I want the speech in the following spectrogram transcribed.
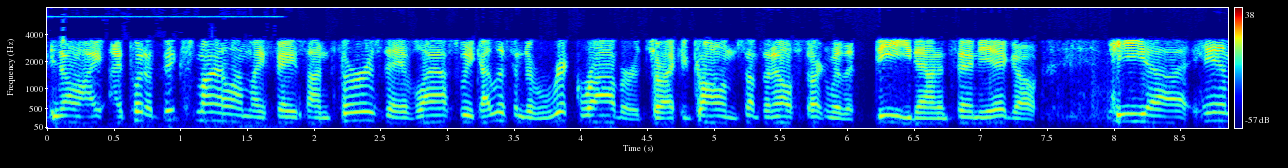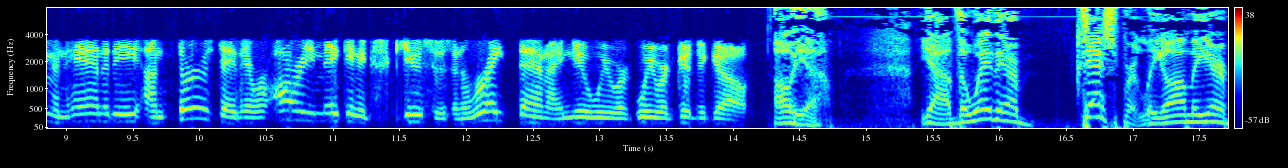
you know, I, I put a big smile on my face on Thursday of last week. I listened to Rick Roberts, or I could call him something else starting with a D down in San Diego. He, uh, him and Hannity on Thursday, they were already making excuses, and right then I knew we were we were good to go. Oh, yeah. Yeah, the way they're desperately on the air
